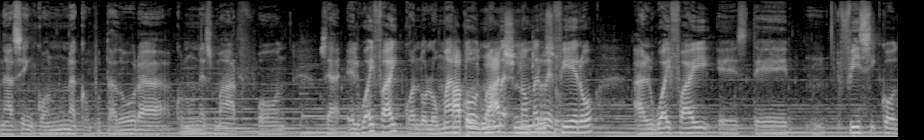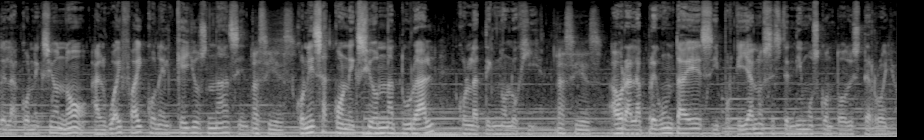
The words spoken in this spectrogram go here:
nacen con una computadora, con un smartphone. O sea, el wifi cuando lo marco no, me, no me, refiero al wifi este físico de la conexión, no, al wifi con el que ellos nacen. Así es. Con esa conexión natural con la tecnología. Así es. Ahora la pregunta es, y porque ya nos extendimos con todo este rollo,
